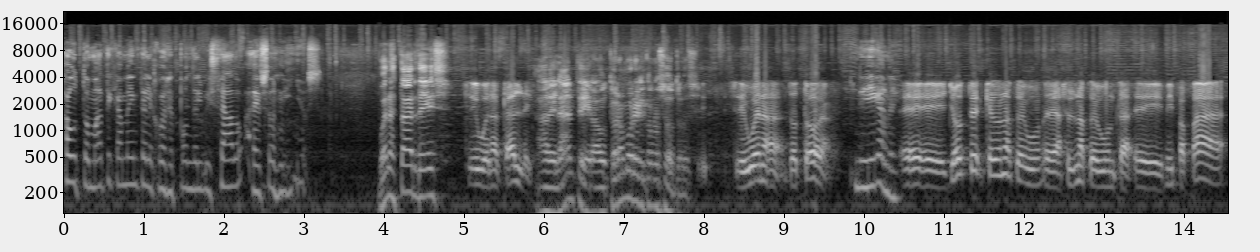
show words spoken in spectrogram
automáticamente le corresponde el visado a esos niños. Buenas tardes. Sí, buenas tardes. Adelante, la doctora Morel con nosotros. Sí, buena, doctora. Dígame. Eh, yo te quiero una pregunta, eh, hacer una pregunta. Eh, mi papá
